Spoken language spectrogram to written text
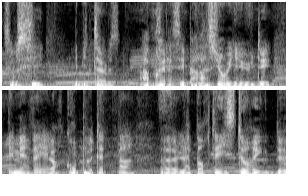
c'est aussi les Beatles après la séparation. Il y a eu des, des merveilles alors qu'on peut peut-être pas euh, la portée historique de,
